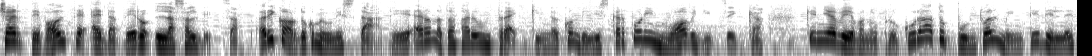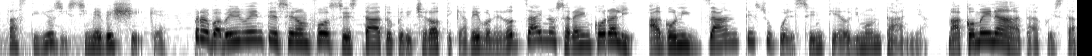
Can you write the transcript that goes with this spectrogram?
certe volte è davvero la salvezza. Ricordo come un'estate ero andato a fare un trekking con degli scarponi nuovi di zecca che mi avevano procurato puntualmente delle fastidiosissime vesciche. Probabilmente se non fosse stato per i cerotti che avevo nello zaino sarei ancora lì, agonizzante su quel sentiero di montagna. Ma com'è nata questa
